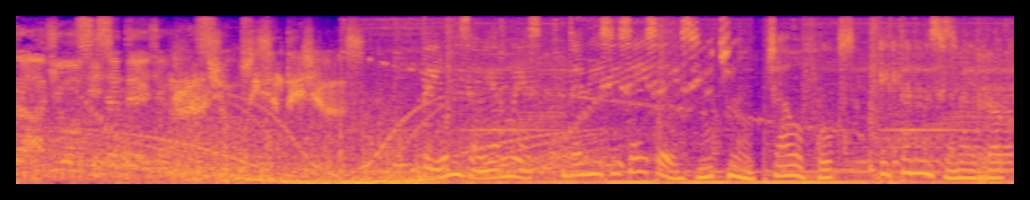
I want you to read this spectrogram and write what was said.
Rayos y centellas. Rayos y centellas. De lunes a viernes, de 16 a 18, Chavo Fuchs está en Nacional Rock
